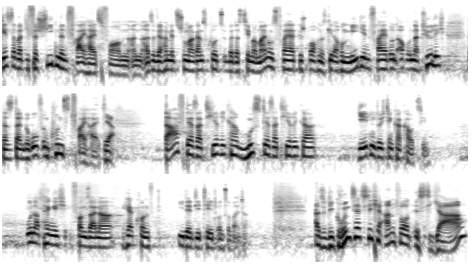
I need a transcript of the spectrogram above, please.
gehst aber die verschiedenen Freiheitsformen an. Also wir haben jetzt schon mal ganz kurz über das Thema Meinungsfreiheit gesprochen. Es geht auch um Medienfreiheit und auch um natürlich, das ist dein Beruf, um Kunstfreiheit. Ja. Darf der Satiriker, muss der Satiriker jeden durch den Kakao ziehen? Unabhängig von seiner Herkunft, Identität und so weiter. Also die grundsätzliche Antwort ist ja.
